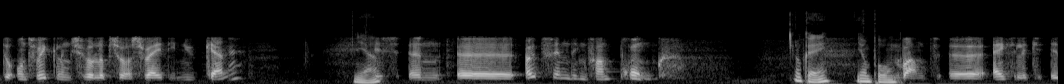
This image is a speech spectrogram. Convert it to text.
de ontwikkelingshulp zoals wij die nu kennen, Ja, oké. is een eh, uitvinding van Pronk. Jan Pronk. Want eh, eigenlijk, eh,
